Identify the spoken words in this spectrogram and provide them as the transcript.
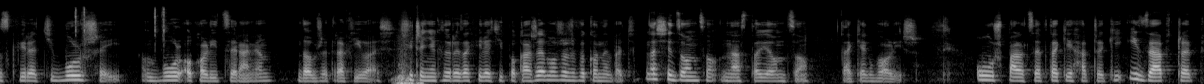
doskwierać Ci ból szyi, ból okolicy ramion. Dobrze trafiłaś. Ćwiczenie, które za chwilę Ci pokażę, możesz wykonywać na siedząco, na stojąco, tak jak wolisz. Ułóż palce w takie haczyki i zaczep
